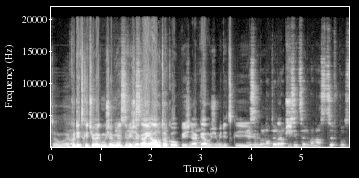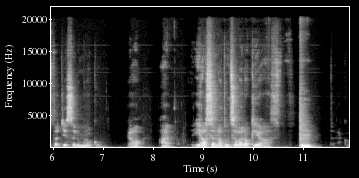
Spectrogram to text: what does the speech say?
to jako vždycky člověk může mít, jsem- víš, jak i auto té- koupíš nějaké no. a může mít vždycky Já jsem byl na té lepší. 2012 v podstatě 7 roku. Jo? A jel jsem na tom celé roky a jako,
